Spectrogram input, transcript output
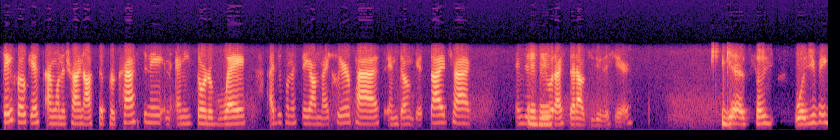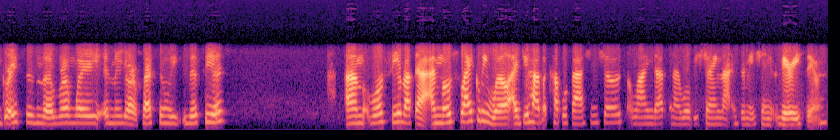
stay focused. I want to try not to procrastinate in any sort of way. I just want to stay on my clear path and don't get sidetracked and just Mhm. do what I set out to do this year. Yes. So, will you be gracing the runway in New York Fashion Week this year? Um, we'll see about that. I most likely will. I do have a couple fashion shows lined up, and I will be sharing that information very soon.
